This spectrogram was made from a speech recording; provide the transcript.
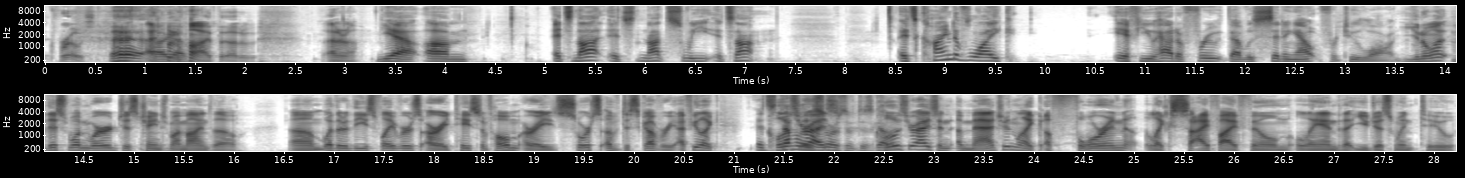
gross. I Oh, don't yeah. know. I thought, it, I don't know. Yeah, um it's not it's not sweet. It's not it's kind of like if you had a fruit that was sitting out for too long. You know what? This one word just changed my mind, though. Um, whether these flavors are a taste of home or a source of discovery, I feel like It's close your definitely a eyes, source of discovery. Close your eyes and imagine like a foreign, like sci-fi film land that you just went to,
